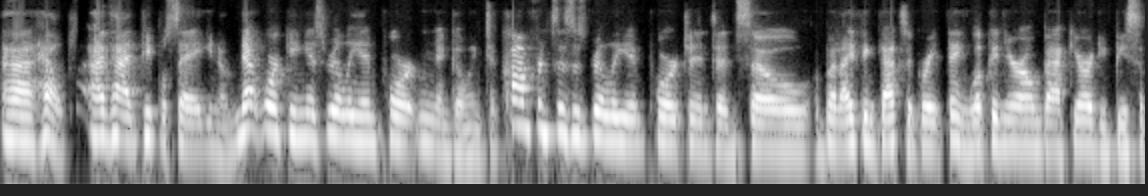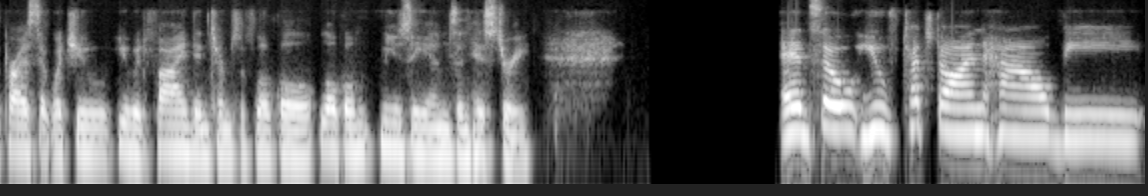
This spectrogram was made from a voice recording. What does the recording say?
uh, helps. I've had people say, you know, networking is really important and going to conferences is really important. And so, but I think that's a great thing. Look in your own backyard. You'd be surprised at what you, you would find in terms of local, local museums and history. And so you've touched on how the,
